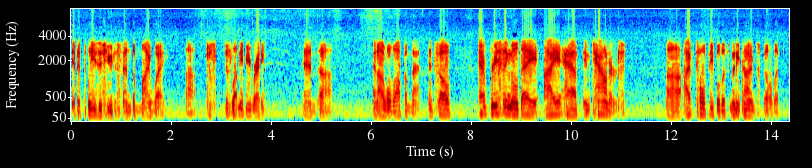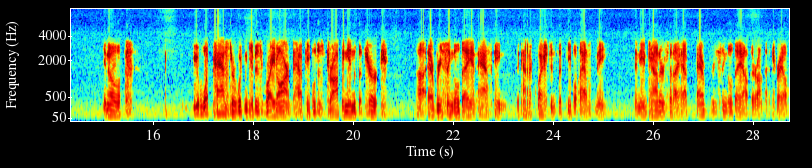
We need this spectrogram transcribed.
If it pleases you to send them my way, uh, just just let me be ready, and uh, and I will welcome that. And so, every single day, I have encounters. Uh, I've told people this many times, Phil, that you know what pastor wouldn't give his right arm to have people just dropping into the church uh, every single day and asking the kind of questions that people ask me and the encounters that I have every single day out there on that trail.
